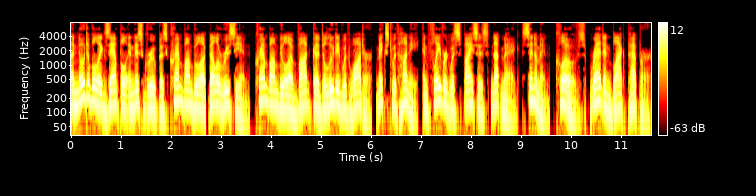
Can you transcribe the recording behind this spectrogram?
A notable example in this group is krambambula Belarusian, krambambula vodka diluted with water, mixed with honey, and flavored with spices nutmeg, cinnamon, cloves, red and black pepper.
